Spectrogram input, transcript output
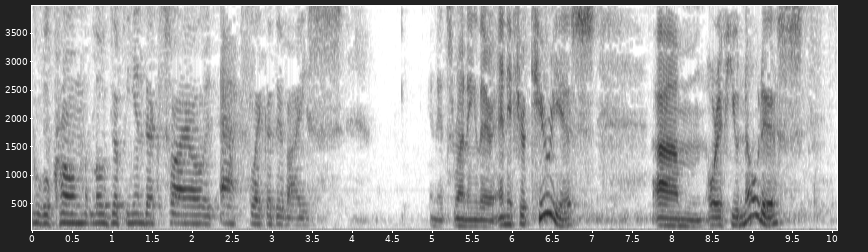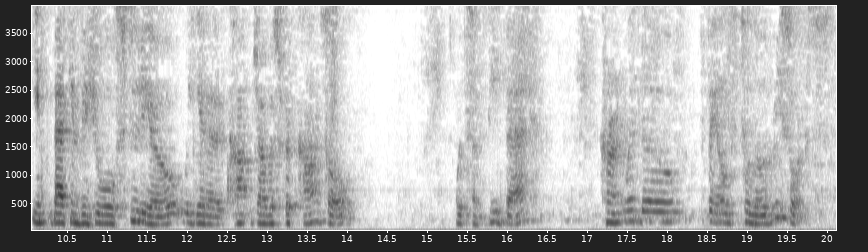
Google Chrome loads up the index file. It acts like a device, and it's running there. And if you're curious, um, or if you notice, in, back in Visual Studio, we get a co JavaScript console with some feedback. Current window failed to load resource.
